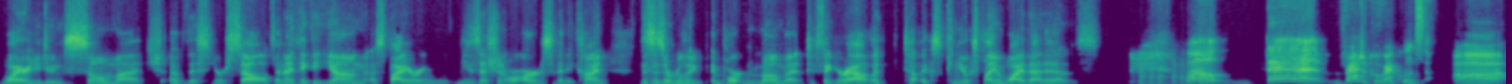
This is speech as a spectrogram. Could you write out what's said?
Why are you doing so much of this yourself? And I think a young, aspiring musician or artist of any kind, this is a really important moment to figure out. Like, tell, can you explain why that is? Well, their radical records are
